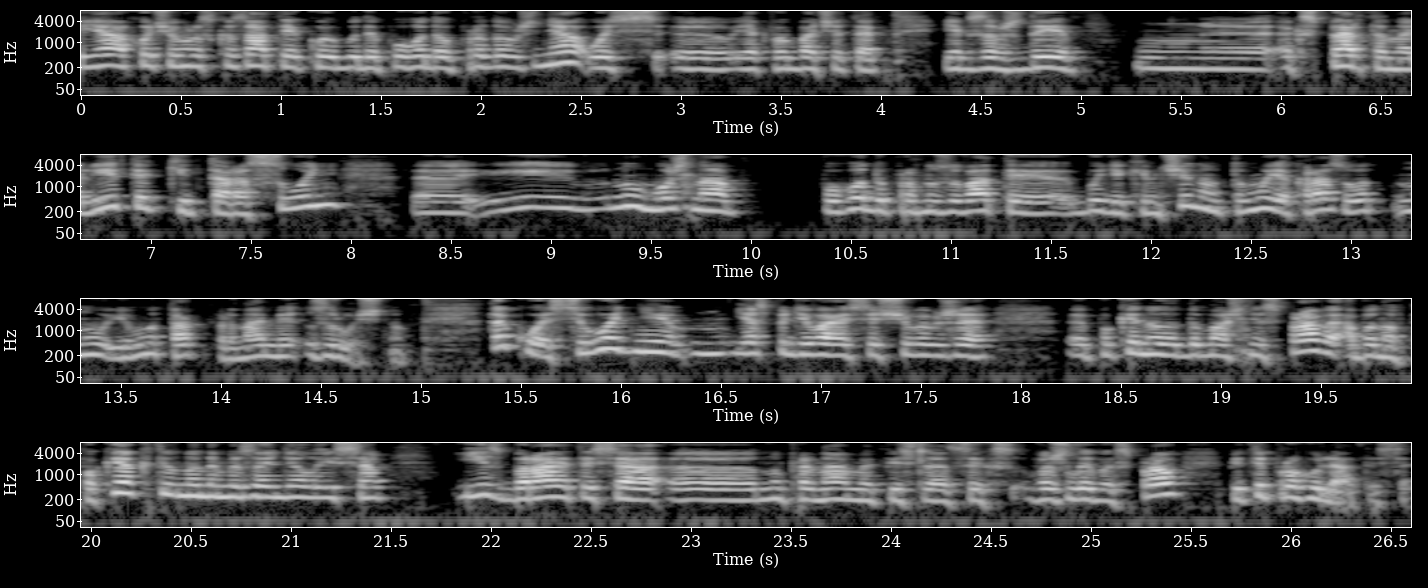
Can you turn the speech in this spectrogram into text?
я хочу вам розказати, якою буде погода впродовж дня. Ось, як ви бачите, як завжди, експерт-аналітик, кіт Тарасунь. І ну, можна погоду прогнозувати будь-яким чином, тому якраз от, ну, йому так принаймні зручно. Так ось, сьогодні я сподіваюся, що ви вже е, покинули домашні справи або навпаки активно ними зайнялися. І збираєтеся, е, ну принаймні після цих важливих справ піти прогулятися.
